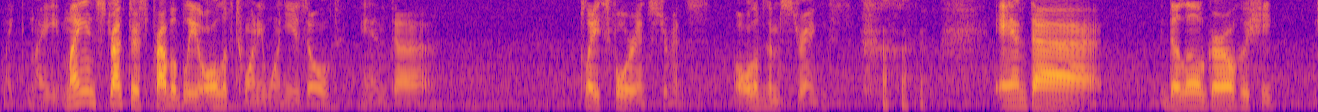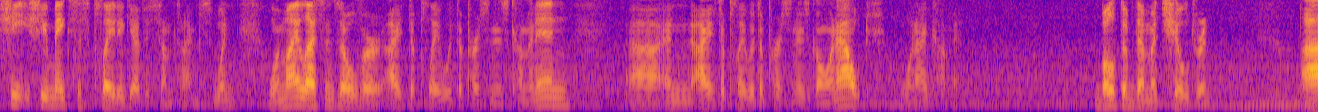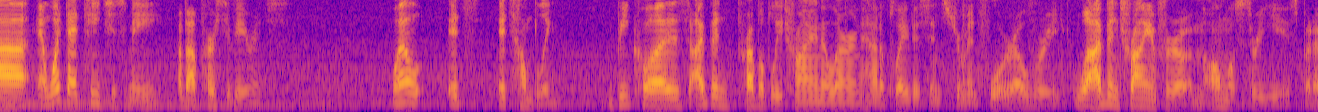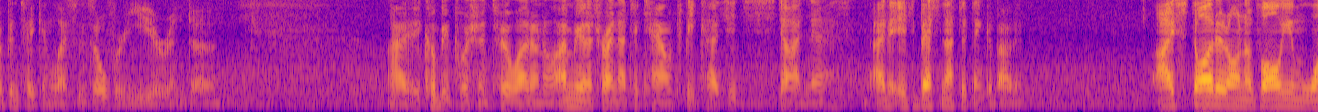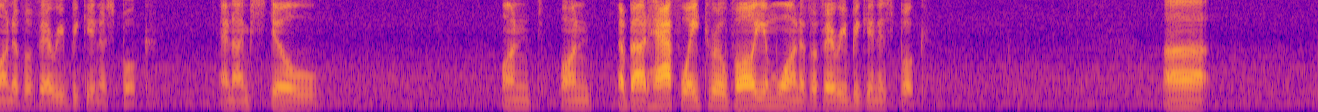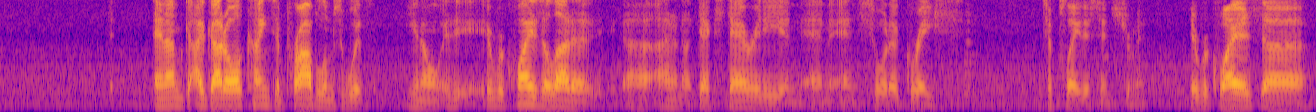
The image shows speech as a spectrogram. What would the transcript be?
My, my, my instructor is probably all of 21 years old and uh, plays four instruments, all of them strings. and uh, the little girl who she she she makes us play together sometimes. When when my lesson's over, I have to play with the person who's coming in, uh, and I have to play with the person who's going out when I come in. Both of them are children. Uh, and what that teaches me about perseverance, well, it's it's humbling because I've been probably trying to learn how to play this instrument for over a, well, I've been trying for um, almost three years, but I've been taking lessons over a year, and uh, I, it could be pushing two. I don't know. I'm gonna try not to count because it's starting to. I, it's best not to think about it. I started on a volume one of a very beginner's book, and I'm still on on about halfway through volume one of a very beginner's book. Uh, and I'm I got all kinds of problems with, you know, it, it requires a lot of uh, I don't know dexterity and, and, and sort of grace to play this instrument. It requires uh,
